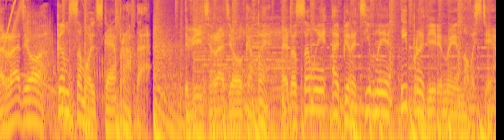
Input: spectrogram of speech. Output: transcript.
Радио «Комсомольская правда». Ведь Радио КП – это самые оперативные и проверенные новости.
